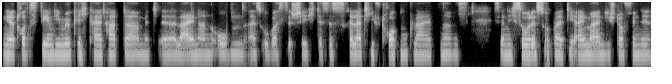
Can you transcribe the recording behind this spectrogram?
man ja trotzdem die Möglichkeit hat, da mit äh, Linern oben als oberste Schicht, dass es relativ trocken bleibt. Ne? Das ist ja nicht so, dass sobald die einmal in die Stoffwinde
